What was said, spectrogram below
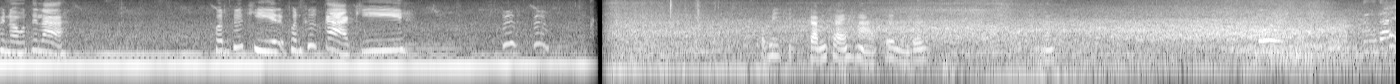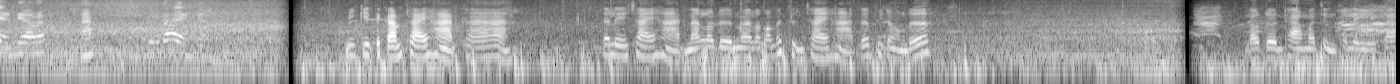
พี่น้องติล่ะเพิ่นคือขี่เพิ่นคือกาขี่ก็มีกิจกรรมชายหาดด้วยเหมือนเดิมนะดูดูได้อย่างเดียวนะนะดูได้อย่างเดียว มีกิจกรรมชายหาดค่ะทะเลชายหาดนะเราเดินมาเราก็ไม่ถึงชายหาดเด้อพี่น้องเด้อเราเดินทางมาถึงทะเลค่ะ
